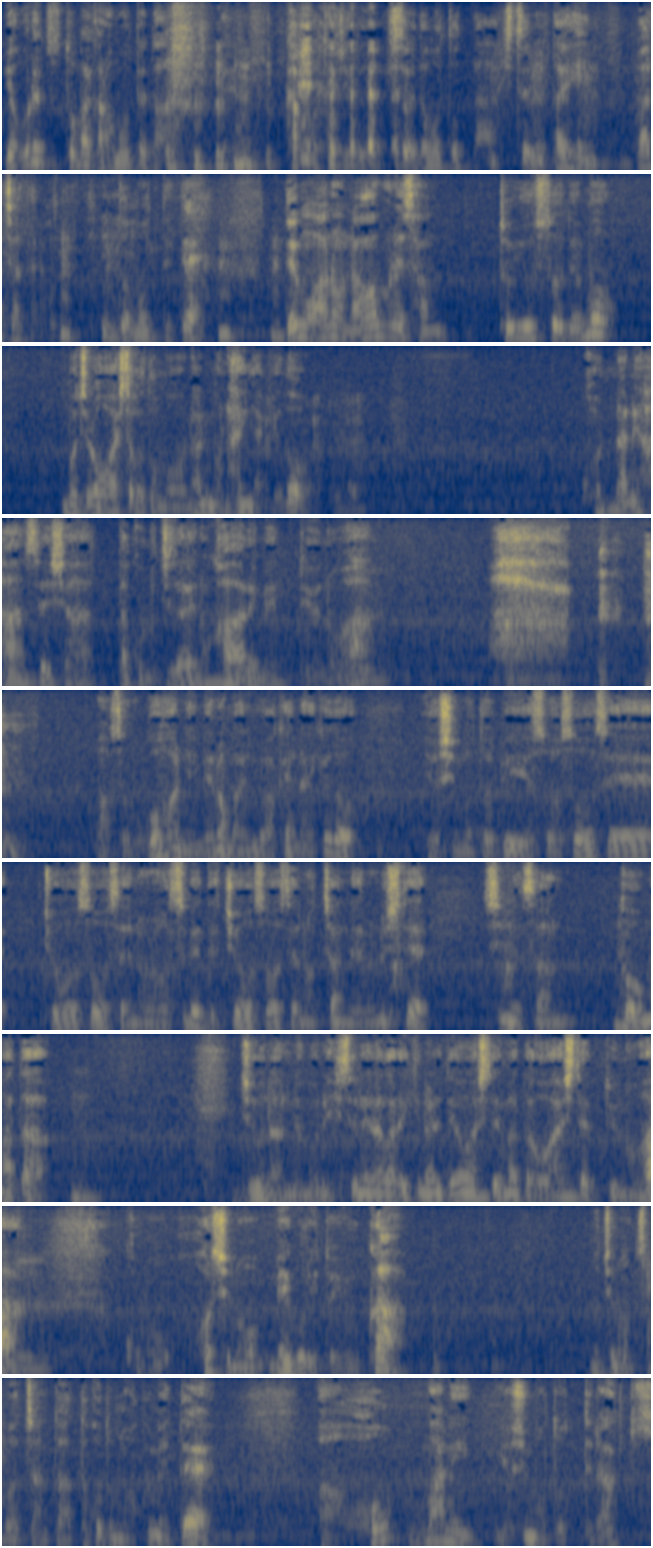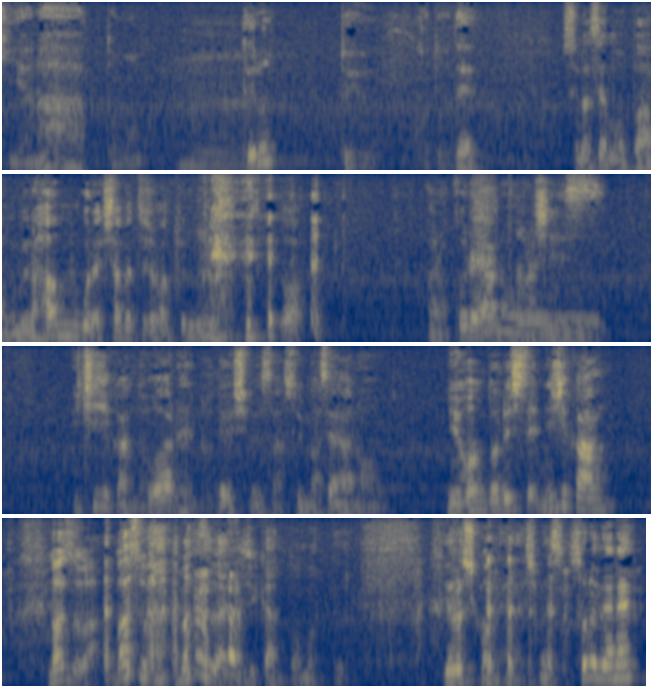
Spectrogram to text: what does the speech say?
いや俺ずっと前から思ってた。ってカッコ閉じる。一人で思っとった。失礼大変バチ当たりなことと思ってて。でもあの長森さんという人でももちろんお会いしたことも何もないんやけどこんなに反省しはったこの時代の変わり目っていうのは、はあまあそのご本人目の前にいるわけないけど吉本 BS を創生地方創生の全て地方創生のチャンネルにして清水さんとまた十何年ぶりに失礼ながらいきなり電話してまたお会いしてっていうのは、うん。この星の巡りというかもちろん坪ちゃんと会ったことも含めてあほんまに吉本ってラッキーやなと思ってるということですいませんもう番組の半分ぐらい喋ってしまってるんですけど あのこれあの楽しいです。1時間で終われへんので清水さんすいませんあの2本撮りして2時間まずはまずは まずは2時間と思ってよろしくお願いします。それでね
